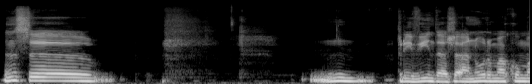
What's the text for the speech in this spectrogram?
Însă, privind așa în urmă, acum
